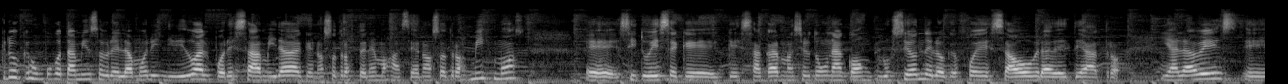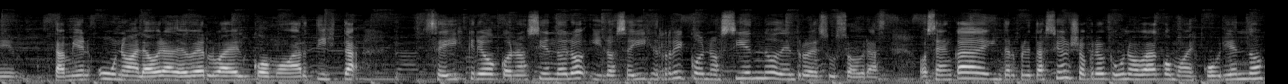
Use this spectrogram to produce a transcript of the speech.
creo que es un poco también sobre el amor individual, por esa mirada que nosotros tenemos hacia nosotros mismos. Eh, si tuviese que, que sacar, ¿no es cierto?, una conclusión de lo que fue esa obra de teatro. Y a la vez, eh, también uno a la hora de verlo a él como artista, seguís creo conociéndolo y lo seguís reconociendo dentro de sus obras. O sea, en cada interpretación yo creo que uno va como descubriendo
